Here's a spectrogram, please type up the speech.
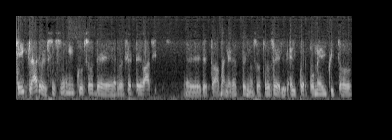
Sí, claro, eso es un curso de RCP básicos. Eh, de todas maneras, pues nosotros, el, el cuerpo médico y todo,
